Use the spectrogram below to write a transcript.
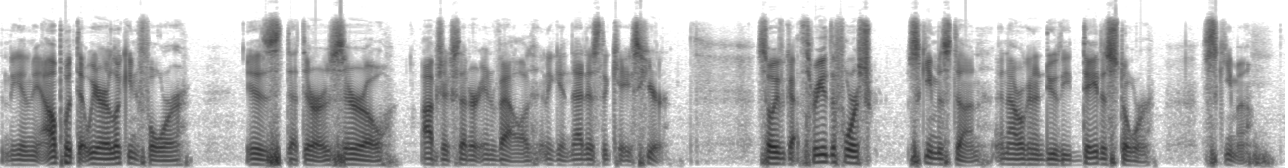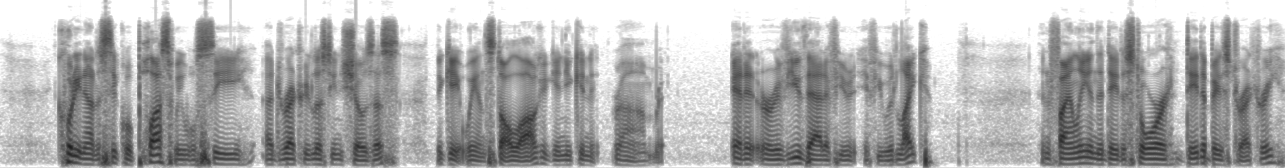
And again, the output that we are looking for is that there are zero objects that are invalid. And again, that is the case here. So we've got three of the four schemas done, and now we're going to do the data store schema. Quoting out of SQL Plus, we will see a directory listing shows us the gateway install log. Again, you can um, edit or review that if you, if you would like. And finally, in the data store database directory,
